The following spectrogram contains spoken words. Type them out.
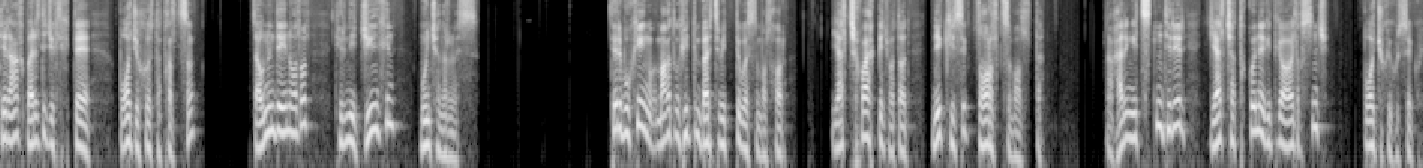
Тэр анх барилдаж эхлэхдээ бууж өгөхөөс татгалзсан. За үнэн дээр энэ бол тэрний жинхэнэ мөн чанар нь байсан. Тэр бүхийн магадгүй хідэн барьц мэддэг байсан болохоор ялчих байх гэж бодоод нэг хэсэг зууралдсан бол та. Харин эцэст нь тэрээр ялж чадахгүй нэ гэдгээ ойлгосон ч бууж өгөхийг хүсээгүй.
